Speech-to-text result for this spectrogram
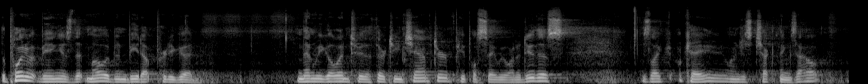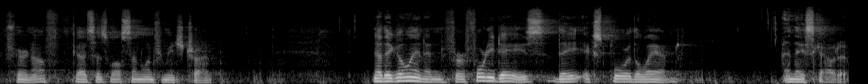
The point of it being is that Mo had been beat up pretty good. And then we go into the 13th chapter. People say, We want to do this. He's like, Okay, you want to just check things out? Fair enough. God says, Well, send one from each tribe. Now they go in, and for 40 days, they explore the land and they scout it.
